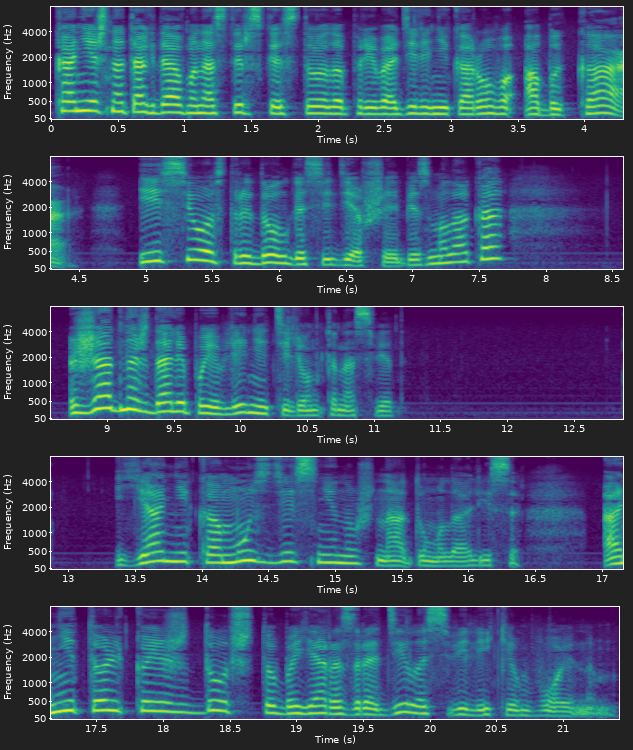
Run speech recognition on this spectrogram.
Конечно, тогда в монастырское стойло приводили не корову, а быка, и сестры, долго сидевшие без молока, жадно ждали появления теленка на свет. «Я никому здесь не нужна», — думала Алиса. «Они только и ждут, чтобы я разродилась великим воином».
